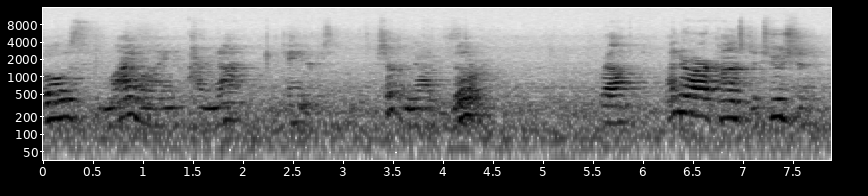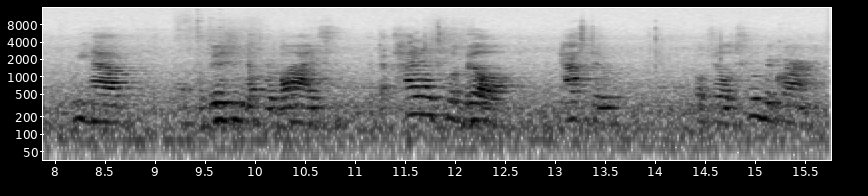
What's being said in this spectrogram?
Those, in my mind, are not containers. Certainly not auxiliary. Well, under our Constitution, we have a provision that provides that the title to a bill has to fulfill two requirements.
